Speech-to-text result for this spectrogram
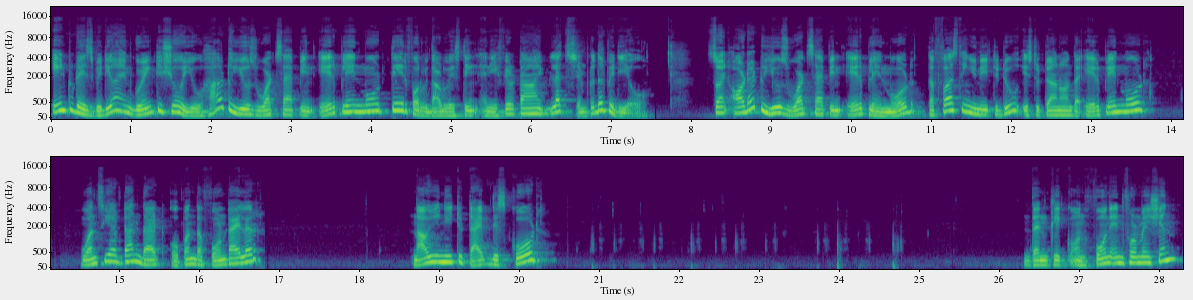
In today's video, I am going to show you how to use WhatsApp in airplane mode. Therefore, without wasting any of your time, let's jump to the video. So in order to use WhatsApp in airplane mode, the first thing you need to do is to turn on the airplane mode. Once you have done that, open the phone dialer. Now you need to type this code. Then click on phone information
